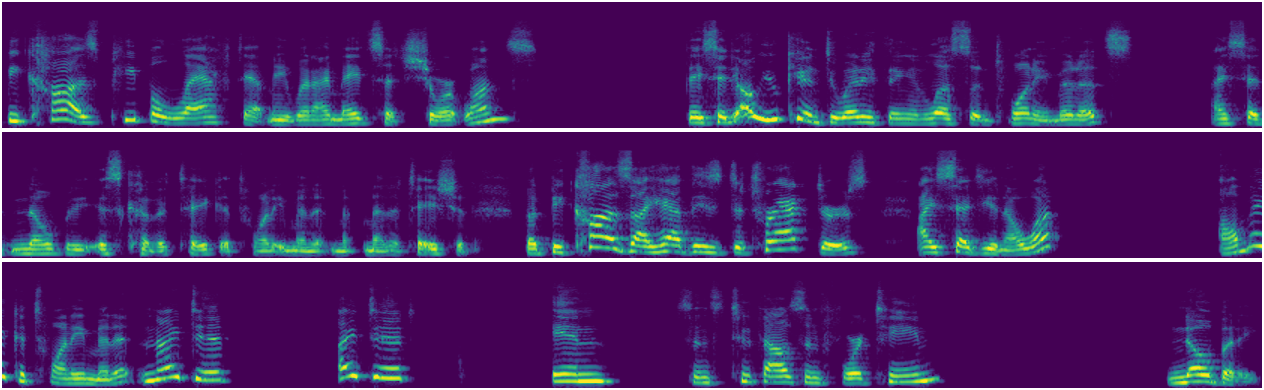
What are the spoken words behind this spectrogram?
because people laughed at me when I made such short ones, they said, Oh, you can't do anything in less than 20 minutes. I said, Nobody is going to take a 20 minute meditation. But because I had these detractors, I said, You know what? I'll make a 20 minute. And I did. I did. In since 2014? Nobody,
